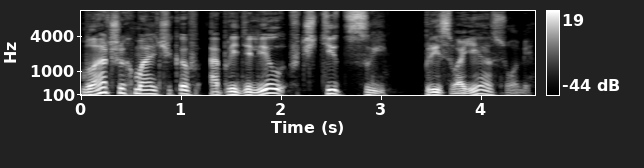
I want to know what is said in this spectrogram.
младших мальчиков определил в чтецы при своей особе.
